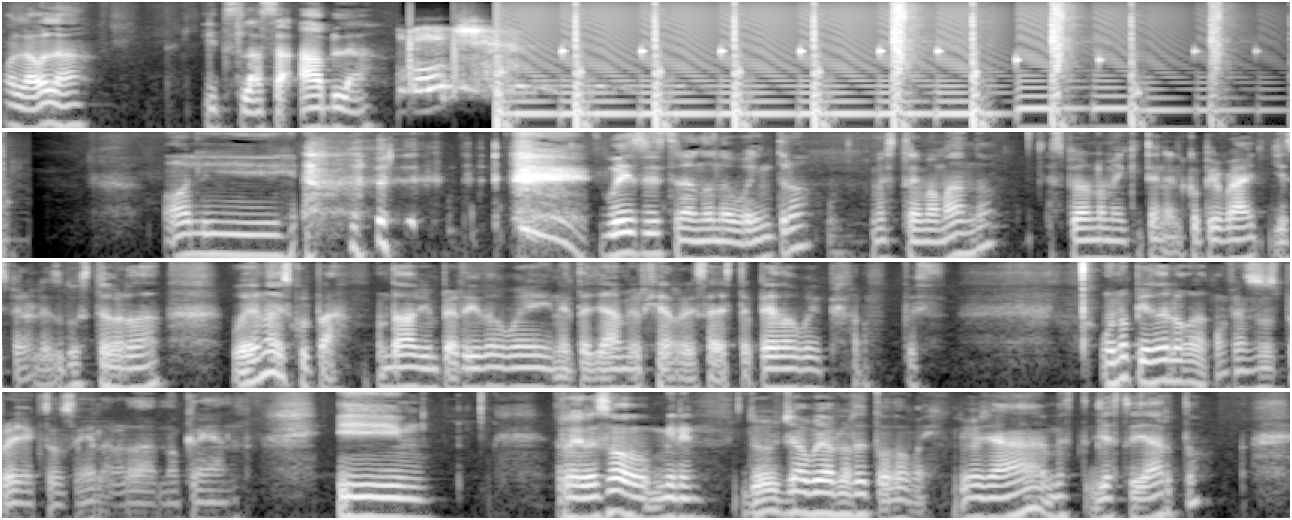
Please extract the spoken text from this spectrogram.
Hola, hola. It's Laza habla. Oli. Güey, estoy estrenando un nuevo intro. Me estoy mamando. Espero no me quiten el copyright y espero les guste, ¿verdad? Güey, una disculpa. Andaba bien perdido, güey. Neta, ya me urgía regresar a este pedo, güey. Pero, pues... Uno pierde luego la confianza en sus proyectos, eh. La verdad, no crean. Y... Regreso, miren, yo ya voy a hablar de todo, güey. Yo ya, me ya estoy harto.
